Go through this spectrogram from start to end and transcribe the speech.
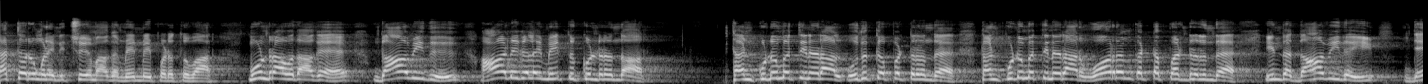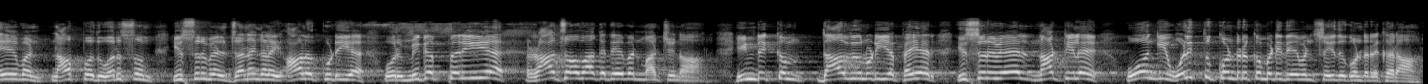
கத்தர் உங்களை நிச்சயமாக மேன்மைப்படுத்துவார். மூன்றாவதாக தாவிது ஆடுகளை மேய்த்து கொண்டிருந்தார். தன் குடும்பத்தினரால் ஒதுக்கப்பட்டிருந்த தன் குடும்பத்தினரால் ஓரம் கட்டப்பட்டிருந்த இந்த தாவிதை தேவன் நாற்பது வருஷம் இஸ்ரேல் ஜனங்களை ஆளக்கூடிய ஒரு மிகப்பெரிய ராஜாவாக தேவன் மாற்றினார். இன்றைக்கும் தாவியனுடைய பெயர் இஸ்ரேல் நாட்டிலே ஓங்கி ஒழித்து கொண்டிருக்கும்படி தேவன் செய்து கொண்டிருக்கிறார்.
